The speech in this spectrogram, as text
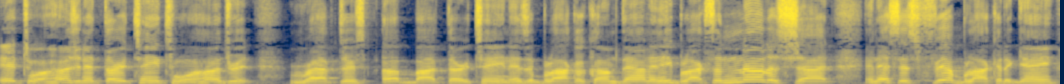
it to 113 to 100. Raptors up by 13. As Ibaka comes down and he blocks another shot, and that's his fifth block of the game.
